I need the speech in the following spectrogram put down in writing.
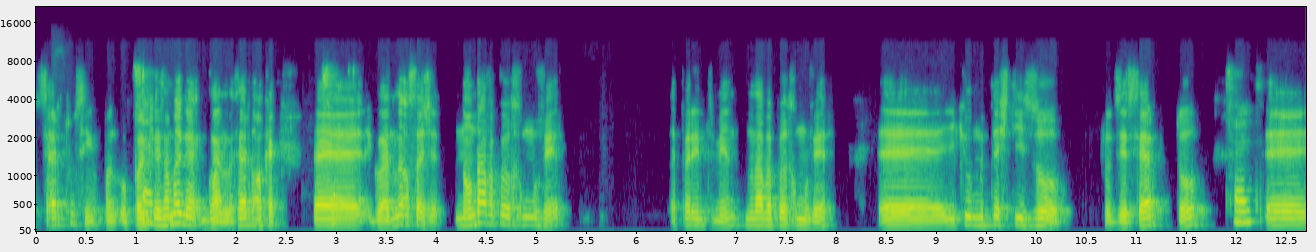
Certo? Sim, o pân- o pâncreas é uma glâ- glândula, certo? Ok. Eh, glândula, ou seja, não dava para remover, aparentemente, não dava para remover, eh, e aquilo metastizou, estou a dizer certo? Estou. Certo? Eh,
